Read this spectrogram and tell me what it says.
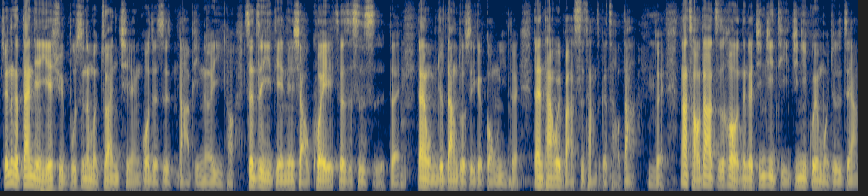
所以那个单点也许不是那么赚钱，或者是打平而已，哈，甚至一点点小亏，这是事实，对，但我们就当做是一个公益，对，但它会把市场这个炒大，对，那炒大之后，那个经济体经济规模就是这样，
